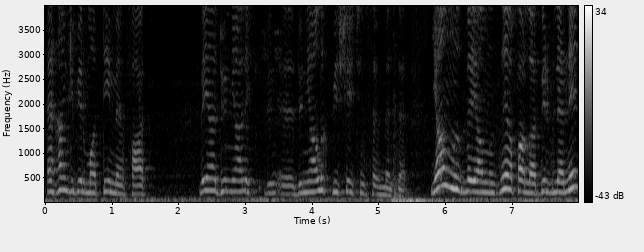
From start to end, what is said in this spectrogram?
herhangi bir maddi menfaat veya dünyalık e, dünyalık bir şey için sevmezler. Yalnız ve yalnız ne yaparlar birbirlerini?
